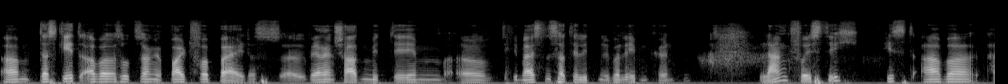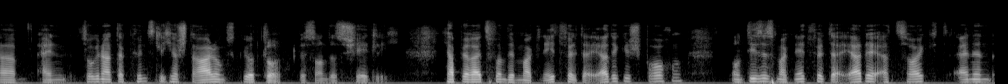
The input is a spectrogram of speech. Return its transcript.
Ähm, das geht aber sozusagen bald vorbei. Das äh, wäre ein Schaden, mit dem äh, die meisten Satelliten überleben könnten. Langfristig ist aber ein sogenannter künstlicher Strahlungsgürtel besonders schädlich. Ich habe bereits von dem Magnetfeld der Erde gesprochen und dieses Magnetfeld der Erde erzeugt einen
